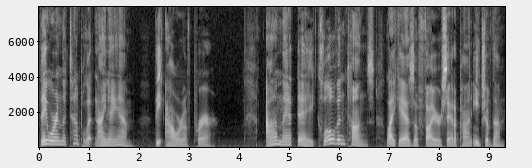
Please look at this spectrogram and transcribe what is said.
They were in the temple at 9 a.m., the hour of prayer. On that day, cloven tongues, like as of fire, sat upon each of them.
